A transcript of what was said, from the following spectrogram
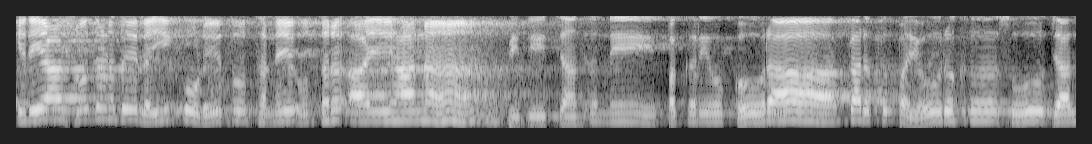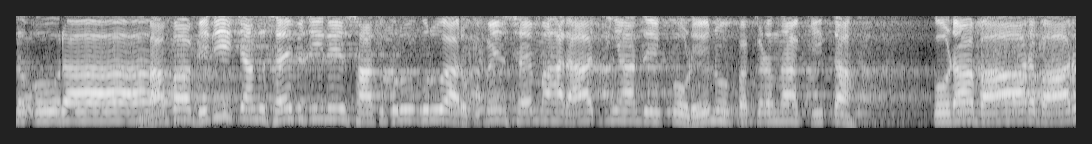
ਕਿਰਿਆ ਸੋਧਣ ਦੇ ਲਈ ਘੋੜੇ ਤੋਂ ਥੱਲੇ ਉਤਰ ਆਏ ਹਨ। ਵਿਧੀ ਚੰਦ ਨੇ ਪਕੜਿਓ ਕੋਰਾ ਕਰਤ ਭਇਓ ਰੁਖ ਸੋ ਜਲ ਓਰਾ। ਬਾਬਾ ਵਿਧੀ ਚੰਦ ਸਾਹਿਬ ਜੀ ਨੇ ਸਤਿਗੁਰੂ ਗੁਰੂ ਹਰਗੋਬਿੰਦ ਸਾਹਿਬ ਮਹਾਰਾਜ ਜੀਆਂ ਦੇ ਘੋੜੇ ਨੂੰ ਪਕੜਨਾ ਕੀਤਾ। ਘੋੜਾ ਬਾਰ-ਬਾਰ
